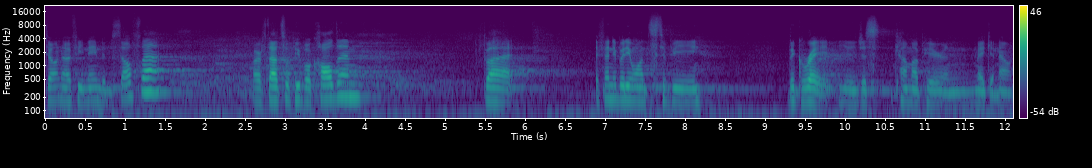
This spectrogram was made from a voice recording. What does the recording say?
Don't know if he named himself that or if that's what people called him, but if anybody wants to be the great, you just come up here and make it known.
